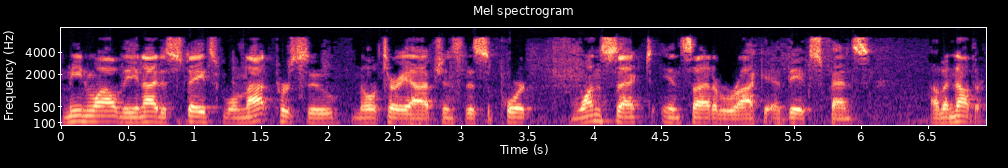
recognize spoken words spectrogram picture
Meanwhile, the United States will not pursue military options that support one sect inside of Iraq at the expense of another.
